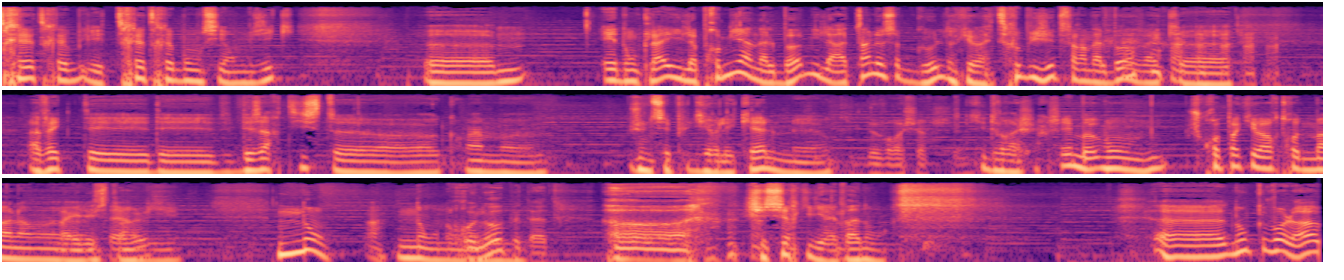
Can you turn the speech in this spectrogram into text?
très très, il est très, très bon aussi en musique. Euh, et donc là, il a promis un album, il a atteint le sub goal, donc il va être obligé de faire un album avec, avec des, des, des artistes quand même, je ne sais plus dire lesquels, mais euh, Qu'il devra chercher. qui devra chercher. Mais bon, je crois pas qu'il va avoir trop de mal. Hein, Miley Mr. Cyrus MV. Non. Ah. non, non. Renault peut-être. Oh, je suis sûr qu'il dirait pas non. Euh, donc voilà,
